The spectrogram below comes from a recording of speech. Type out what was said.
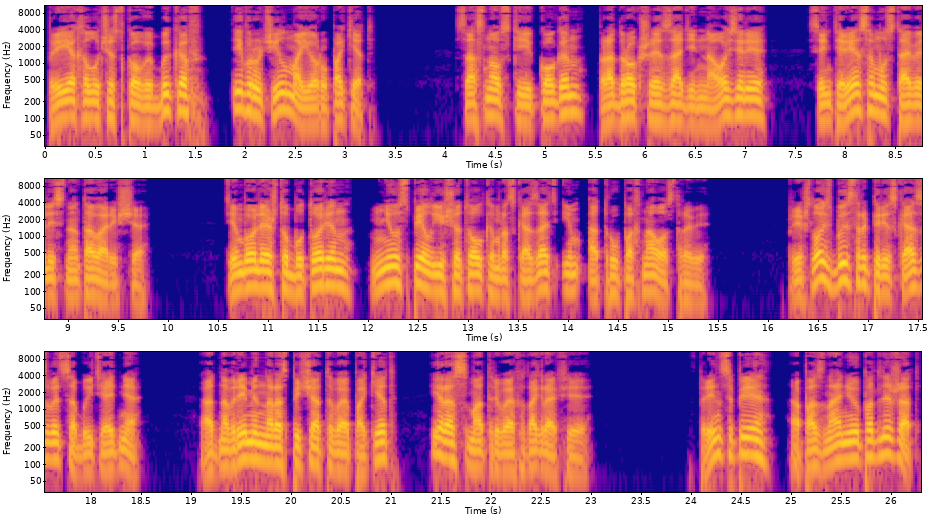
Приехал участковый Быков и вручил майору пакет. Сосновский и Коган, продрогшие за день на озере, с интересом уставились на товарища. Тем более, что Буторин не успел еще толком рассказать им о трупах на острове. Пришлось быстро пересказывать события дня, одновременно распечатывая пакет и рассматривая фотографии. В принципе, опознанию подлежат,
